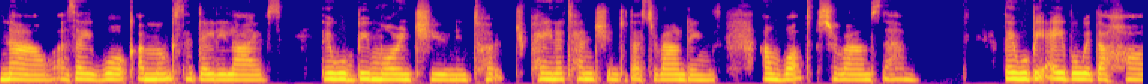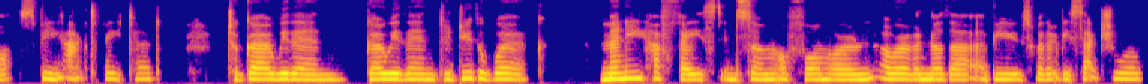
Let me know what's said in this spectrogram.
now, as they walk amongst their daily lives, they will be more in tune, in touch, paying attention to their surroundings and what surrounds them. They will be able, with their hearts being activated, to go within, go within to do the work. Many have faced in some or form or, or of another abuse, whether it be sexual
